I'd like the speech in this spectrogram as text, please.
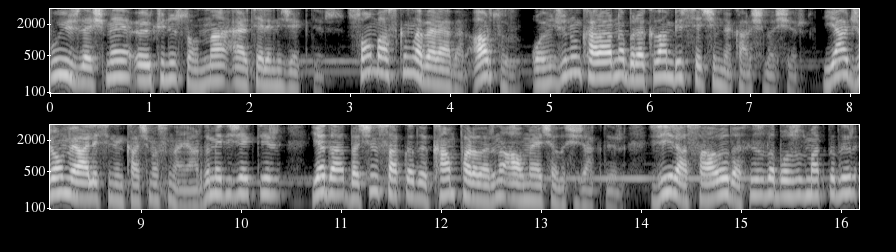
bu yüzleşme öykünün sonuna ertelenecektir. Son baskınla beraber Arthur oyuncunun kararına bırakılan bir seçimle karşılaşır. Ya John ve ailesinin kaçmasına yardım edecektir ya da Dutch'ın sakladığı kamp paralarını almaya çalışacaktır. Zira sağlığı da hızla bozulmaktadır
